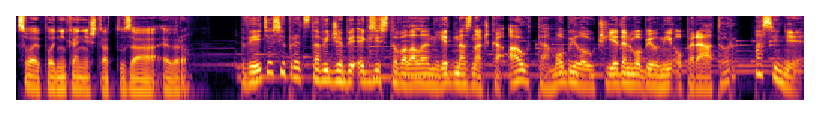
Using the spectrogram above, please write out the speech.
svoje podnikanie štátu za euro. Viete si predstaviť, že by existovala len jedna značka auta, mobilov či jeden mobilný operátor? Asi nie.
